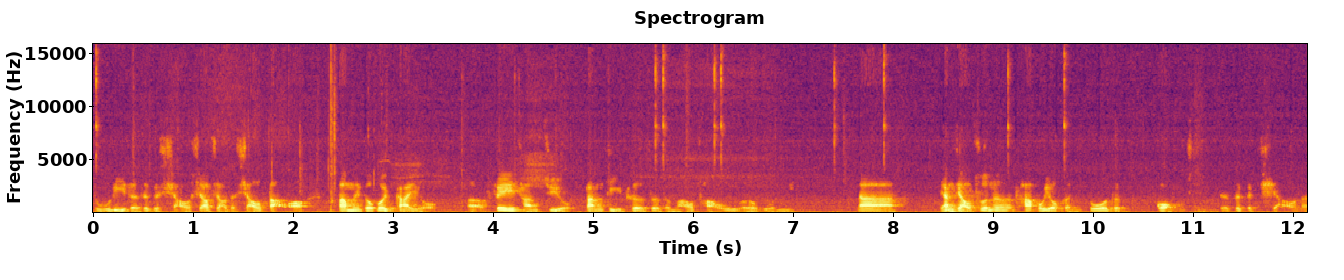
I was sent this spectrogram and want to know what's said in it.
独立的这个小小小的小岛哦，上面都会盖有呃非常具有当地特色的茅草屋而闻名。那羊角村呢，它会有很多的拱形的这个桥呢。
